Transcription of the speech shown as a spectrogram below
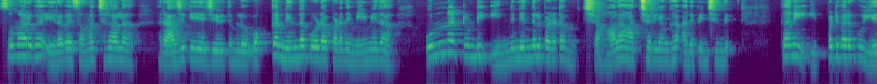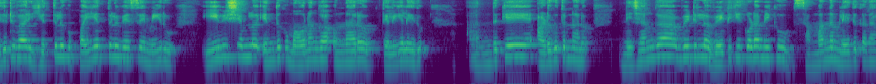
సుమారుగా ఇరవై సంవత్సరాల రాజకీయ జీవితంలో ఒక్క నింద కూడా పడని మీ మీద ఉన్నట్టుండి ఎన్ని నిందలు పడటం చాలా ఆశ్చర్యంగా అనిపించింది. కానీ ఇప్పటి వరకు ఎదుటివారి ఎత్తులకు పై ఎత్తులు వేసే మీరు ఈ విషయంలో ఎందుకు మౌనంగా ఉన్నారో తెలియలేదు. అందుకే అడుగుతున్నాను. నిజంగా వీటిల్లో వేటికి కూడా మీకు సంబంధం లేదు కదా?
